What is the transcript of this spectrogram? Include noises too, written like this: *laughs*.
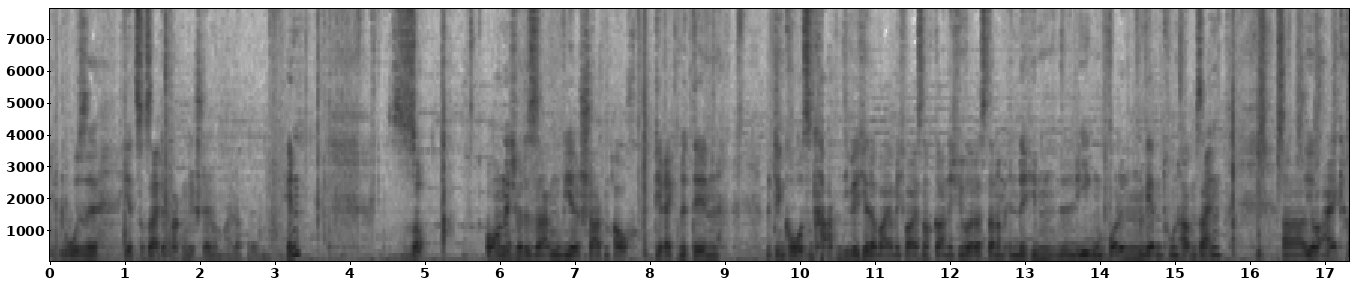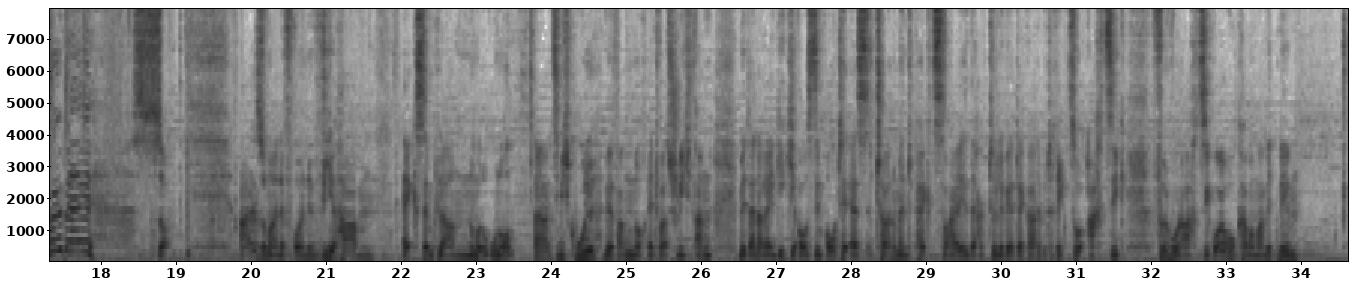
die Dose hier zur Seite packen. Die stellen wir mal da oben hin. So. Und ich würde sagen, wir starten auch direkt mit den, mit den großen Karten, die wir hier dabei haben. Ich weiß noch gar nicht, wie wir das dann am Ende hinlegen wollen, werden, tun, haben, sein. Äh, überall Krümel! So. Also, meine Freunde, wir haben Exemplar Nummer uno. Äh, ziemlich cool. Wir fangen noch etwas schlicht an mit einer Raigeki aus dem OTS Tournament Pack 2. Der aktuelle Wert der Karte beträgt so 80, 85 Euro. Kann man mal mitnehmen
